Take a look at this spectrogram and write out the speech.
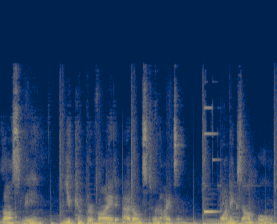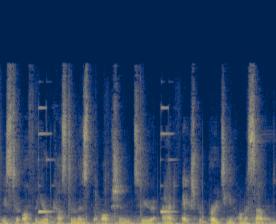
Lastly, you can provide add ons to an item. One example is to offer your customers the option to add extra protein on a salad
